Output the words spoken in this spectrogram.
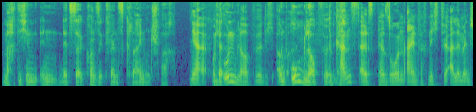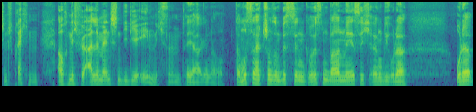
macht dich in, in letzter Konsequenz klein und schwach. Ja, und ich, unglaubwürdig auch. Und unglaubwürdig. Du kannst als Person einfach nicht für alle Menschen sprechen. Auch nicht für alle Menschen, die dir ähnlich sind. Ja, genau. Da musst du halt schon so ein bisschen größenbahnmäßig irgendwie oder, oder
